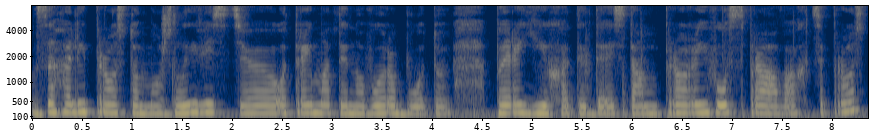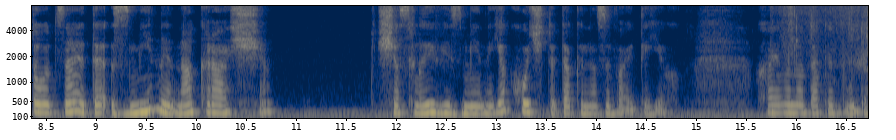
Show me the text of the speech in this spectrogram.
взагалі просто можливість е, отримати нову роботу, переїхати десь там, прорив у справах. Це просто, от, знаєте, зміни на краще. Щасливі зміни. Як хочете, так і називайте їх. Хай воно так і буде.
